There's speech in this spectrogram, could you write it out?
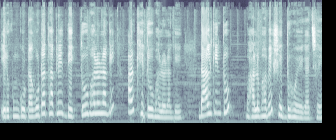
এরকম গোটা গোটা থাকলে দেখতেও ভালো লাগে আর খেতেও ভালো লাগে। ডাল কিন্তু ভালোভাবে সেদ্ধ হয়ে গেছে।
